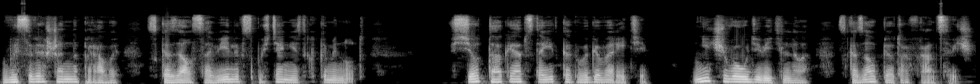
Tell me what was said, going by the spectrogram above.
«Вы совершенно правы», — сказал Савельев спустя несколько минут. «Все так и обстоит, как вы говорите. «Ничего удивительного», — сказал Петр Францевич.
